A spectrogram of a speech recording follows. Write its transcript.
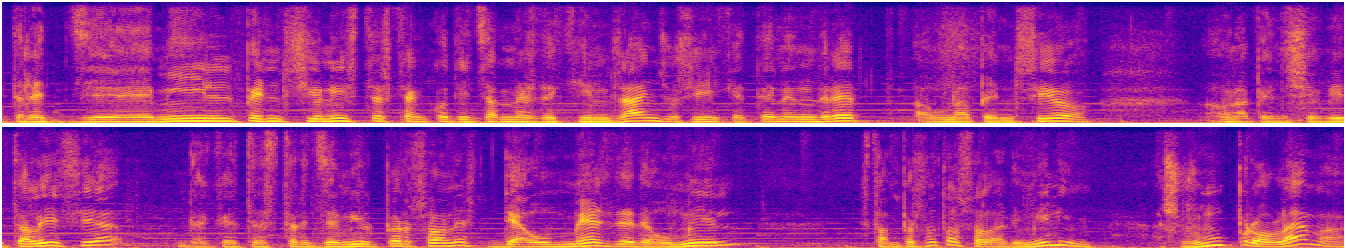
13.000 pensionistes que han cotitzat més de 15 anys, o sigui que tenen dret a una pensió a una pensió vitalícia, d'aquestes 13.000 persones, 10 més de 10.000 estan per sota el salari mínim. Això és un problema.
